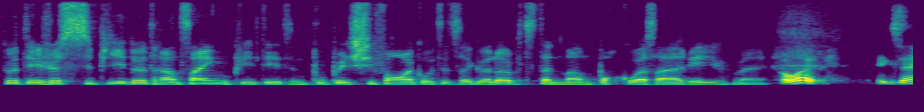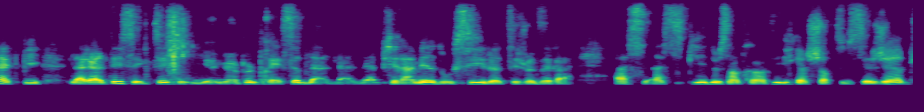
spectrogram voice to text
Toi, tu es juste 6 pieds 2,35, puis tu es une poupée de chiffon à côté de ce gars-là, puis tu te demandes pourquoi ça arrive. Mais... Ouais. Exact. Puis la réalité, c'est qu'il y a un peu le principe de la, pyramide aussi. Là, je veux dire, à, à, 6 pieds 230 livres, quand je suis sorti du cégep,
